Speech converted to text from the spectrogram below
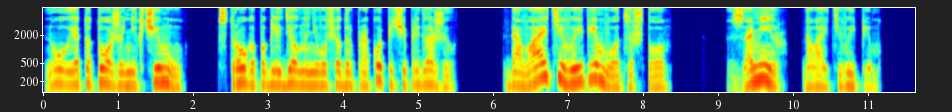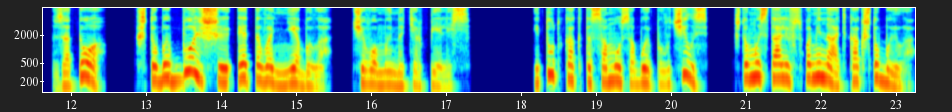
«Ну, это тоже ни к чему», Строго поглядел на него Федор Прокопич и предложил. «Давайте выпьем вот за что. За мир давайте выпьем. За то, чтобы больше этого не было, чего мы натерпелись». И тут как-то само собой получилось, что мы стали вспоминать, как что было.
